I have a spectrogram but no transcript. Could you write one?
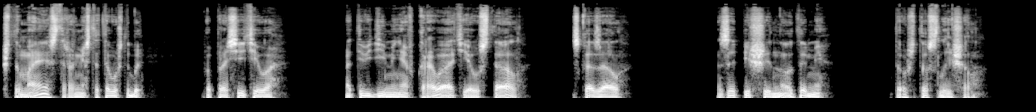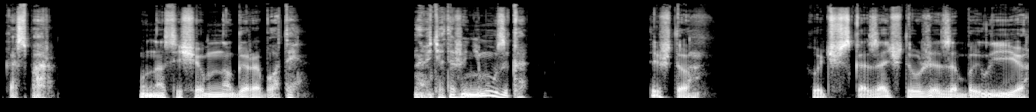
что маэстро, вместо того, чтобы попросить его «отведи меня в кровать, я устал», сказал — Запиши нотами то, что слышал, Каспар. У нас еще много работы. Но ведь это же не музыка. Ты что, хочешь сказать, что уже забыл ее?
